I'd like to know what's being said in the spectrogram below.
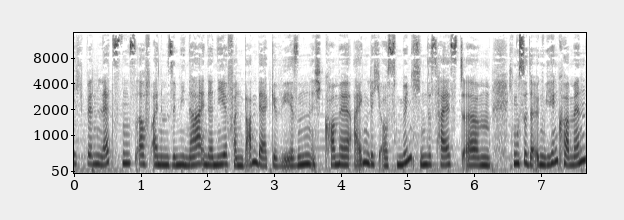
Ich bin letztens auf einem Seminar in der Nähe von Bamberg gewesen. Ich komme eigentlich aus München, das heißt, ähm, ich musste da irgendwie hinkommen.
